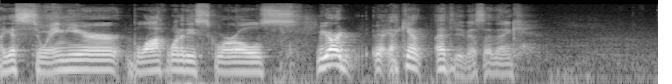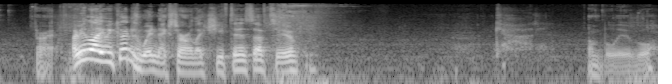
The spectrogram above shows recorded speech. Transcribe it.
I guess swing here, block one of these squirrels. We are. I can't. I have to do this. I think. All right. I mean, like we could just win next turn, like chieftain and stuff too. God, unbelievable.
